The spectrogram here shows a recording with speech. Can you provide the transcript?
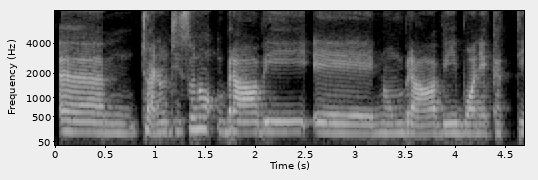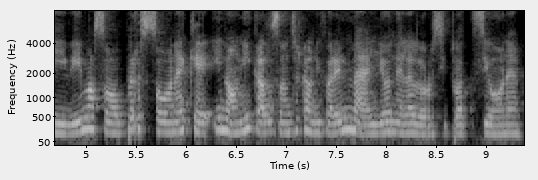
Um, cioè non ci sono bravi e non bravi, buoni e cattivi, ma sono persone che in ogni caso stanno cercando di fare il meglio nella loro situazione.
